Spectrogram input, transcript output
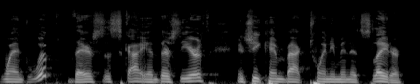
went, whoop, there's the sky and there's the earth. And she came back 20 minutes later.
